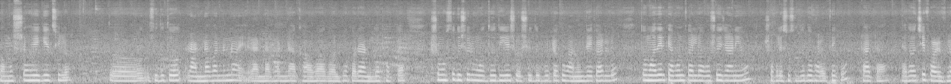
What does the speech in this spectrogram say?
সমস্যা হয়ে গিয়েছিল। তো শুধু তো রান্না বান্না নয়, রান্না বান্না, খাওয়া, গল্প করা আনন্দ ঠাট্টা সমস্ত কিছুর মধ্য দিয়ে ষষ্ঠী দুপুরটা খুব আনন্দে কাটলো। তোমাদের কেমন কাটলো অবশ্যই জানিও। সকলে সুস্থ থেকো, ভালো থেকো। টাটা। দেখা হচ্ছে পরের ব্লগ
